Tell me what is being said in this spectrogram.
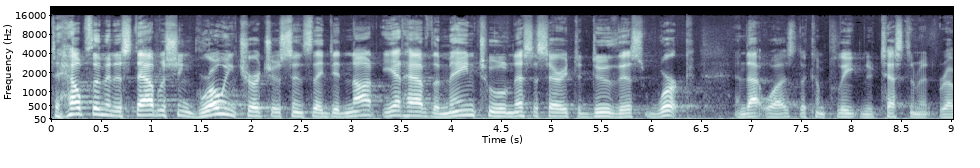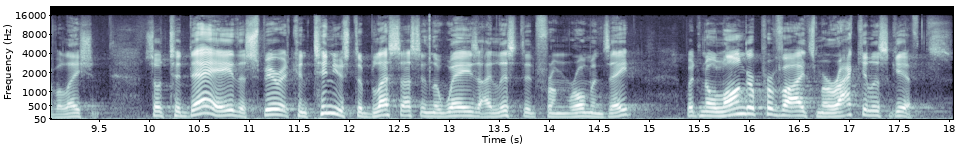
to help them in establishing growing churches since they did not yet have the main tool necessary to do this work, and that was the complete New Testament revelation. So today the Spirit continues to bless us in the ways I listed from Romans 8, but no longer provides miraculous gifts.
